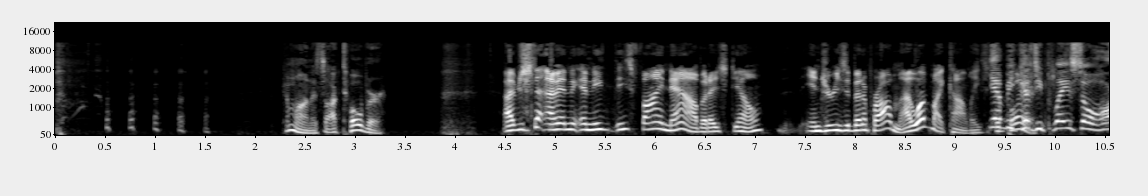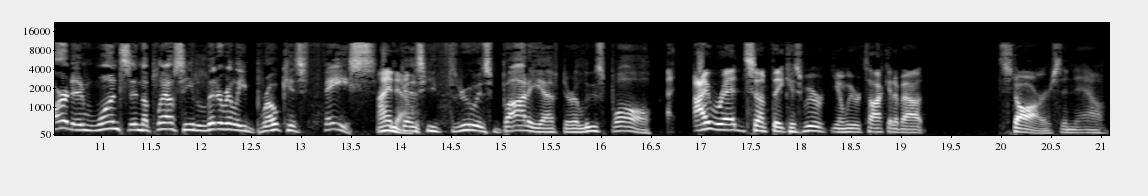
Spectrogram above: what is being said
Come on, it's October. I'm just I mean, and he, he's fine now, but I just you know injuries have been a problem. I love Mike Conley. He's Yeah, good player. because he plays so hard, and once in the playoffs, he literally broke his face. I know. because he threw his body after a loose ball. I read something because we were, you know, we were talking about stars, and now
